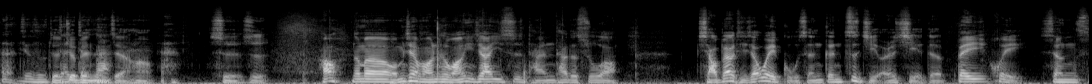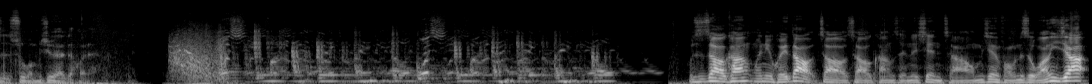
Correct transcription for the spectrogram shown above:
就是对，就变成这样哈。是是，好，那么我们现在访问的是王毅佳医师谈他的书啊，小标题叫《为股神跟自己而写的悲会生死书》，我们就在再回来。我是赵少康，欢迎你回到赵少康神的现场。我们现在访问的是王毅家。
